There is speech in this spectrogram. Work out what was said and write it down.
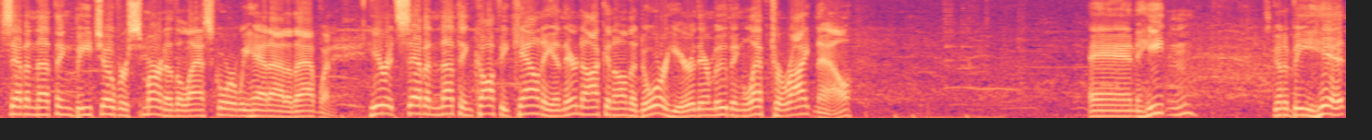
7 0 Beech over Smyrna, the last score we had out of that one. Here at 7 0 Coffee County, and they're knocking on the door here. They're moving left to right now. And Heaton is going to be hit,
